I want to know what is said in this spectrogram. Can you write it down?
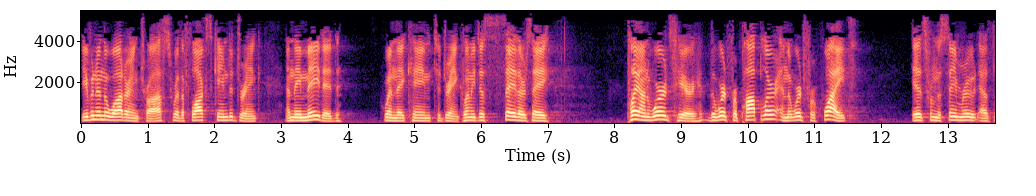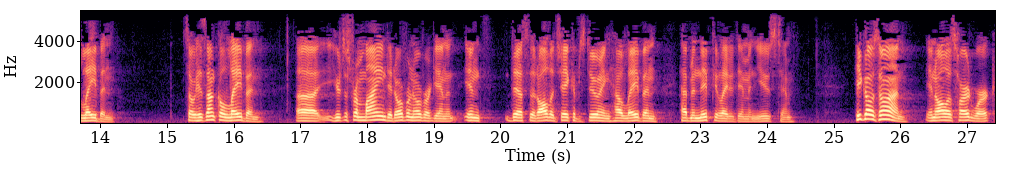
even in the watering troughs where the flocks came to drink, and they mated when they came to drink. Let me just say there's a play on words here. The word for poplar and the word for white is from the same root as Laban. So his uncle Laban, uh, you're just reminded over and over again in, in this that all that Jacob's doing, how Laban had manipulated him and used him. He goes on in all his hard work.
